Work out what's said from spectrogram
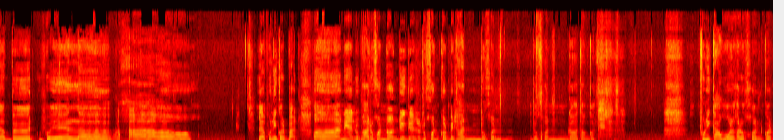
ระเบิดเวลา แล้วพรุ่งนี้กดบัตร เออ เนี่ย หนูพาทุกคนนอนดึกแล้วถ้าทุกคนกดไม่ทัน ทุกคน ทุกคนก็ต้องกดให้ทันพรุ่งนี้เก้าโมงนะคะ ทุกคนกด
